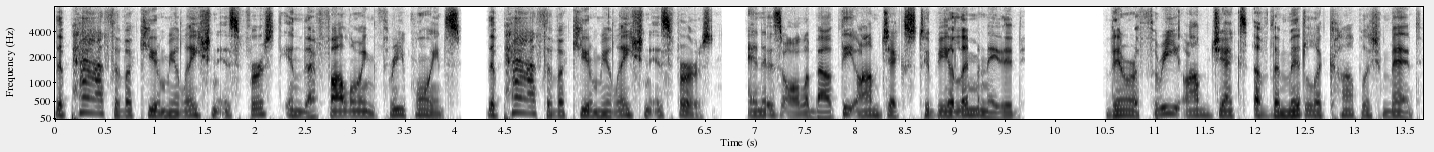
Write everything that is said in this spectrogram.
the path of accumulation is first in the following three points. The path of accumulation is first, and is all about the objects to be eliminated. There are three objects of the middle accomplishment.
